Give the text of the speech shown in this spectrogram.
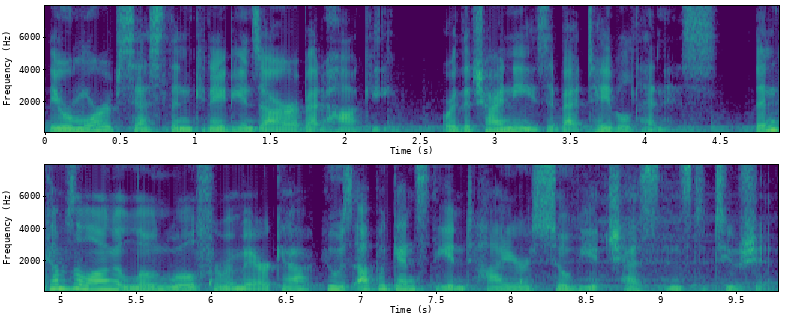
They were more obsessed than Canadians are about hockey, or the Chinese about table tennis. Then comes along a lone wolf from America who was up against the entire Soviet chess institution.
